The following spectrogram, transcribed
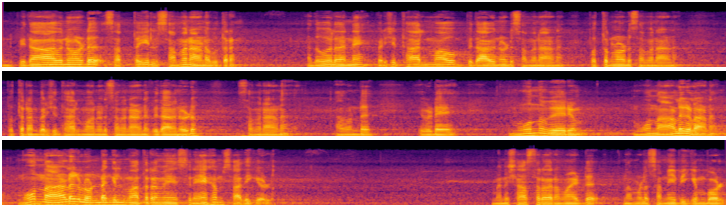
പിതാവിനോട് സത്തയിൽ സമനാണ് പുത്രൻ. അതുപോലെ തന്നെ പരിശുദ്ധാത്മാവും പിതാവിനോട് സമനാണ് പുത്രനോട് സമനാണ് പുത്രൻ പരിശുദ്ധാത്മാവിനോട് സമനാണ് പിതാവിനോട് സമനാണ്. അതുകൊണ്ട് ഇവിടെ മൂന്ന് പേരും മൂന്നാളുകളാണ്. മൂന്നാളുകളുണ്ടെങ്കിൽ മാത്രമേ സ്നേഹം സാധിക്കുകയുള്ളൂ. മനഃശാസ്ത്രപരമായിട്ട് നമ്മൾ സമീപിക്കുമ്പോൾ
